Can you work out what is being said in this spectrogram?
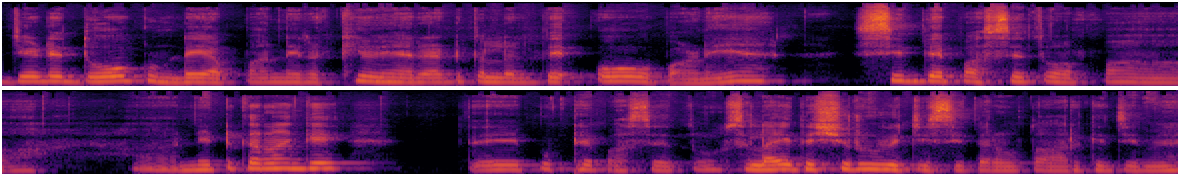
ਜਿਹੜੇ ਦੋ ਕੁੰਡੇ ਆਪਾਂ ਨੇ ਰੱਖੇ ਹੋਏ ਆ ਰੈੱਡ ਕਲਰ ਦੇ, ਉਹ ਪਾਣੇ ਆ। ਸਿੱਧੇ ਪਾਸੇ ਤੋਂ ਆਪਾਂ ਨਿਟ ਕਰਾਂਗੇ ਤੇ ਪੁੱਠੇ ਪਾਸੇ ਤੋਂ ਸਿਲਾਈ ਦੇ ਸ਼ੁਰੂ ਵਿੱਚ ਇਸੇ ਤਰ੍ਹਾਂ ਉਤਾਰ ਕੇ ਜਿਵੇਂ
